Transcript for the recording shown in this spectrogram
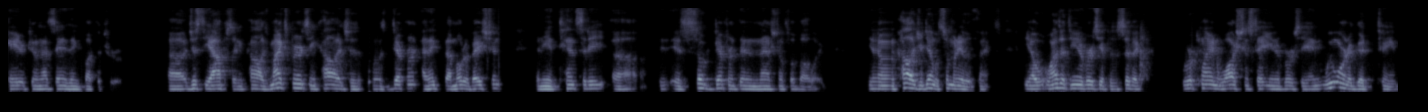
cater to them. That's anything but the truth. Uh, just the opposite in college. My experience in college was different. I think the motivation and the intensity uh, is so different than in the National Football League. You know, in college, you're dealing with so many other things. You know, when I was at the University of Pacific, we were playing Washington State University, and we weren't a good team,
